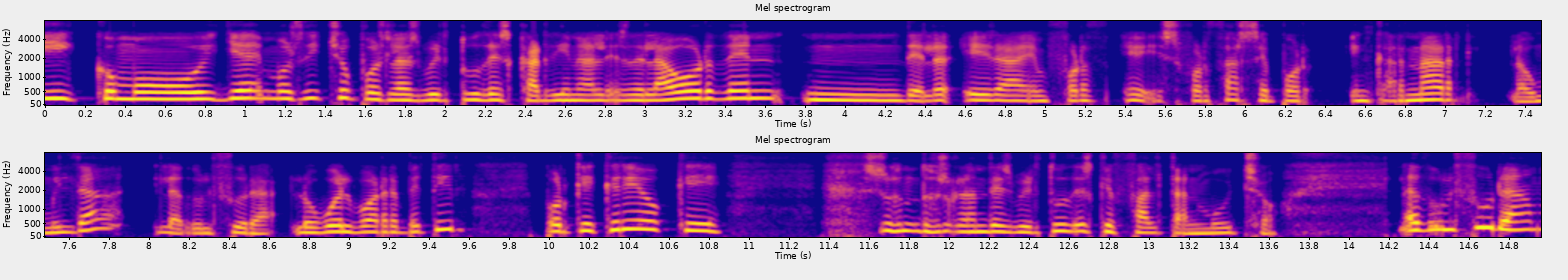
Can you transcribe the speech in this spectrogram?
Y como ya hemos dicho, pues las virtudes cardinales de la orden mm, era esforzarse por encarnar la humildad y la dulzura. Lo vuelvo a repetir porque creo que son dos grandes virtudes que faltan mucho. La dulzura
